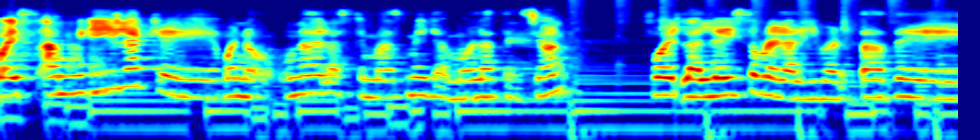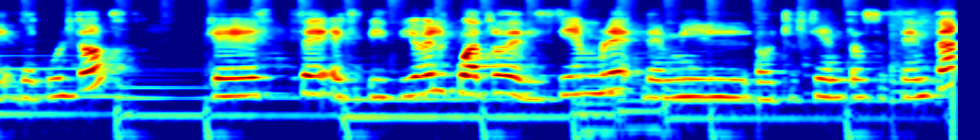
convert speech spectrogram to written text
Pues a mí la que, bueno, una de las que más me llamó la atención fue la ley sobre la libertad de, de cultos que se expidió el 4 de diciembre de 1860,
